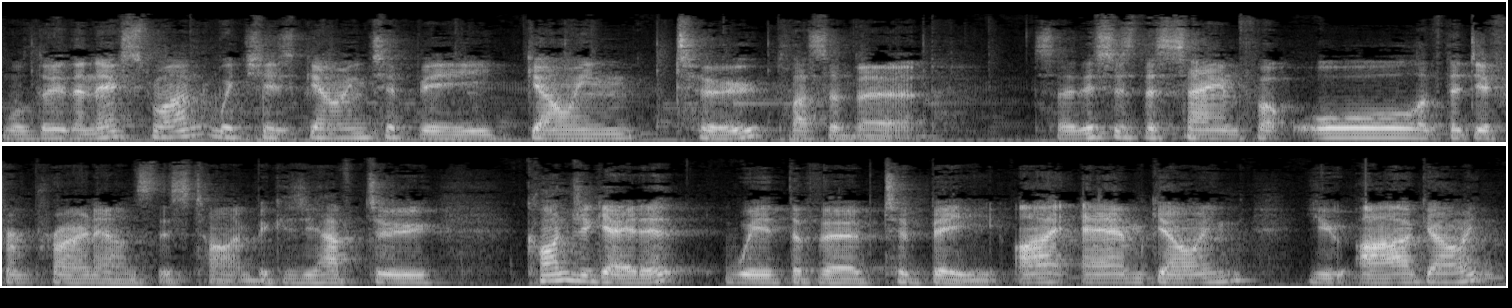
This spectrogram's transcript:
We'll do the next one, which is going to be going to plus a verb. So this is the same for all of the different pronouns this time because you have to conjugate it with the verb to be. I am going, you are going.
